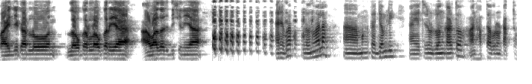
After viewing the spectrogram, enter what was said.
पाहिजे का लोन? लवकर लवकर या. आवाजाच्या दिशेने या. अरे बा लोनवाला मग तर जमली. याच्यावर लोन काढतो आणि हप्ता भरून टाकतो.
